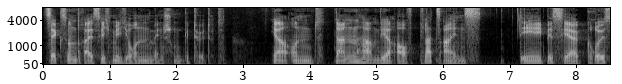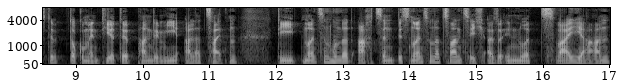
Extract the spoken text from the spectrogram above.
36 Millionen Menschen getötet. Ja, und dann haben wir auf Platz 1 die bisher größte dokumentierte Pandemie aller Zeiten, die 1918 bis 1920, also in nur zwei Jahren,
